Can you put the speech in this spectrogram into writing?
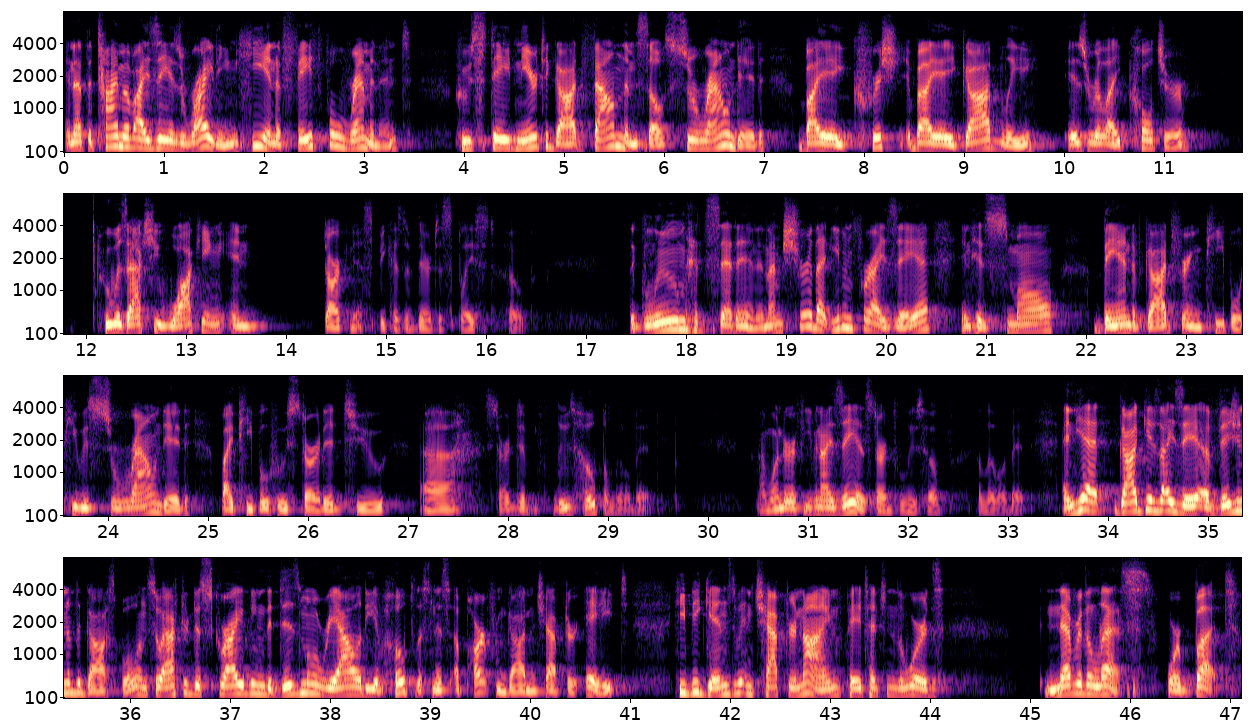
And at the time of Isaiah's writing, he and a faithful remnant who stayed near to God found themselves surrounded by a, Christ, by a godly Israelite culture who was actually walking in darkness because of their displaced hope. The gloom had set in, and I'm sure that even for Isaiah and his small band of God fearing people, he was surrounded by people who started to, uh, started to lose hope a little bit. I wonder if even Isaiah started to lose hope a little bit. And yet, God gives Isaiah a vision of the gospel. And so, after describing the dismal reality of hopelessness apart from God in chapter 8, he begins in chapter 9, pay attention to the words, nevertheless, or but.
